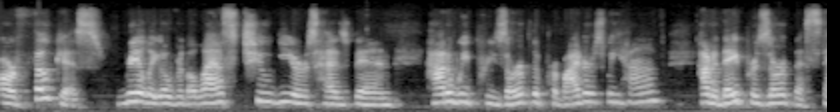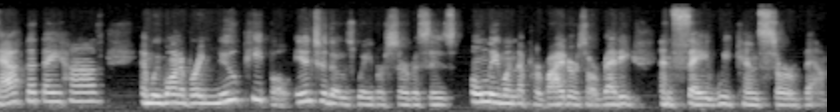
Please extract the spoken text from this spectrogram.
our focus really over the last two years has been how do we preserve the providers we have? How do they preserve the staff that they have? And we want to bring new people into those waiver services only when the providers are ready and say we can serve them.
